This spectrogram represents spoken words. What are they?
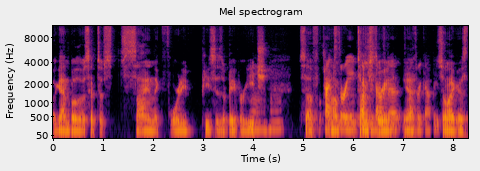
again, both of us have to sign like 40 pieces of paper each. Mhm. Stuff times um, three. Times three. to yeah. three copies. So I'm like, is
